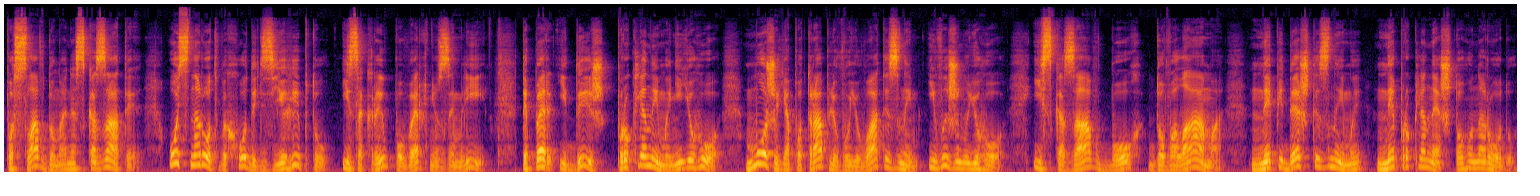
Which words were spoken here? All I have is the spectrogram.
послав до мене сказати: Ось народ виходить з Єгипту і закрив поверхню землі. Тепер іди ж, прокляни мені його. Може, я потраплю воювати з ним і вижену його. І сказав Бог до Валаама: Не підеш ти з ними, не проклянеш того народу,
